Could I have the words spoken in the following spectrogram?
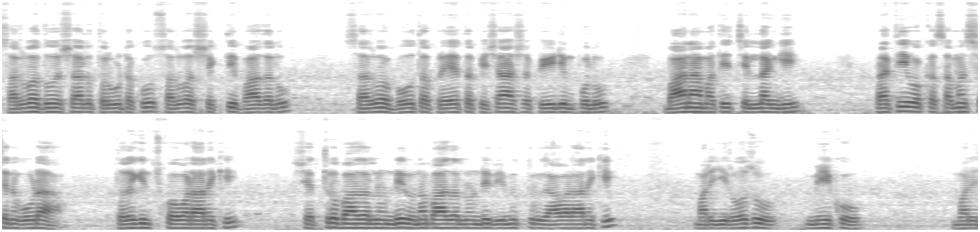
సర్వదోషాలు తొలుగుటకు సర్వశక్తి బాధలు సర్వభూత ప్రేత పిశాచ పీడింపులు బాణామతి చిల్లంగి ప్రతి ఒక్క సమస్యను కూడా తొలగించుకోవడానికి శత్రు బాధల నుండి రుణ బాధల నుండి విముక్తులు కావడానికి మరి ఈరోజు మీకు మరి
